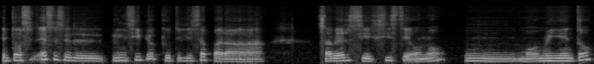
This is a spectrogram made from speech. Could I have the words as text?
Entonces, ese es el principio que utiliza para saber si existe o no un movimiento.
